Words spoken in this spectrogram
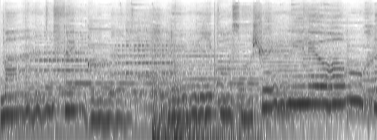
满飞舞，绿衣婆娑水流痕。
